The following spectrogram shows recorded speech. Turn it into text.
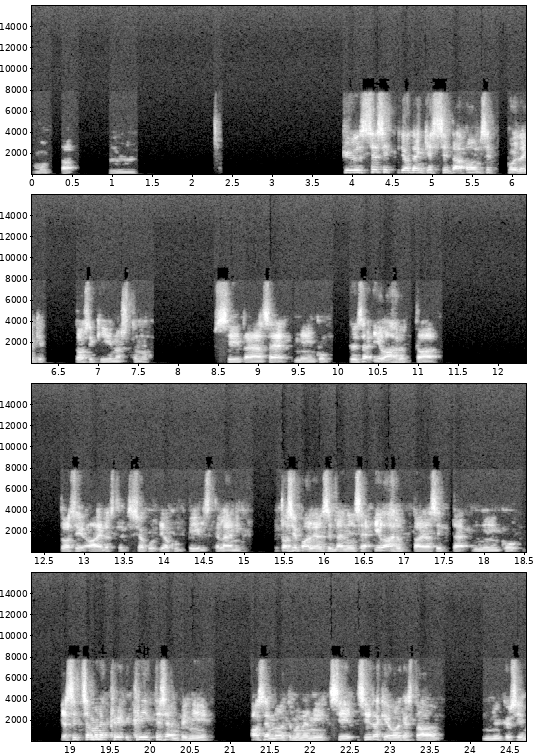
mutta mm, kyllä se sitten jotenkin sitä on sitten kuitenkin tosi kiinnostunut siitä ja se niin kuin, kyllä se ilahduttaa tosi aidosti, että jos joku, joku piilistelee niin tosi paljon sitä, niin se ilahduttaa ja sitten niin kuin, ja sitten semmoinen kri- kriittisempi niin asennoituminen, niin si- siitäkin oikeastaan nykyisin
